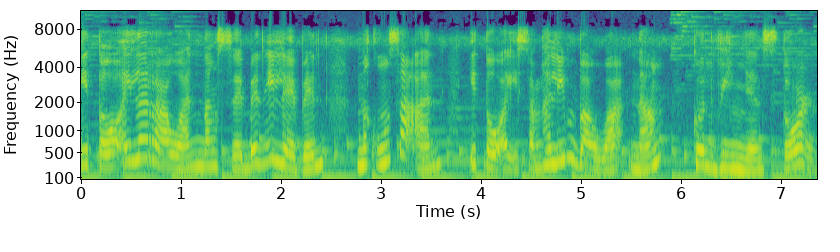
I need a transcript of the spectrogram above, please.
Ito ay larawan ng 7-Eleven na kung saan ito ay isang halimbawa ng convenience store.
